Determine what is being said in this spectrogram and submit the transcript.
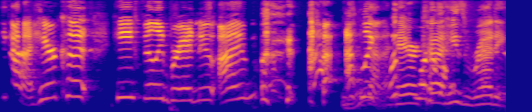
he got a haircut. He feeling brand new. I'm I'm He like, got a haircut. He's ready.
